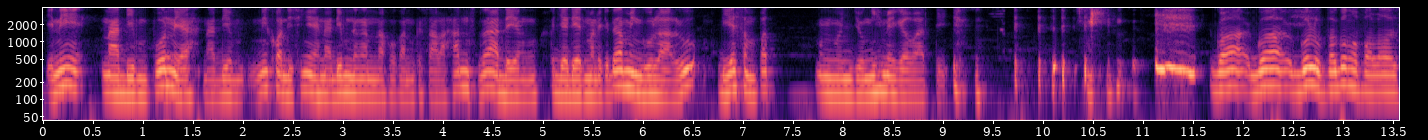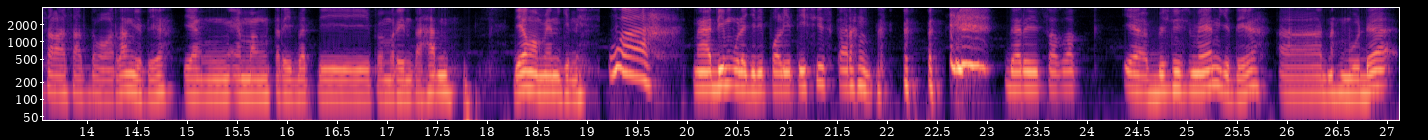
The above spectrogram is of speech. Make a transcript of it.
Ini Nadim pun ya, Nadim ini kondisinya ya Nadim dengan melakukan kesalahan sebenarnya ada yang kejadian menarik itu minggu lalu dia sempat mengunjungi Megawati. gua gua gua lupa gua nge-follow salah satu orang gitu ya yang emang terlibat di pemerintahan. Dia ngomen gini wah Nadim udah jadi politisi sekarang. Dari sosok ya bisnismen gitu ya eh, anak muda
